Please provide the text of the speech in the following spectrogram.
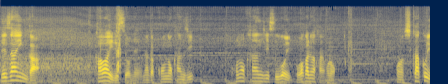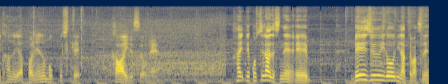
デザインが可愛いですよね。なんかこの感じ。この感じすごい分かりますかね？このこの四角い感じがやっぱり N ボックスって可愛いですよね。はいでこちらですね、えーベージュ色になってますね。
